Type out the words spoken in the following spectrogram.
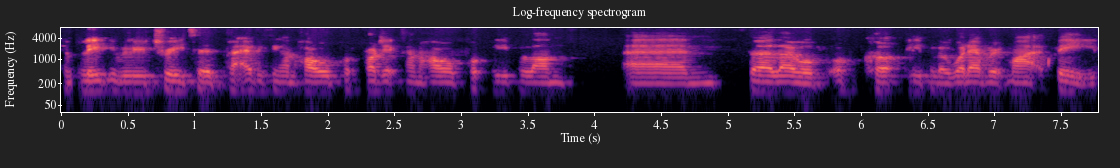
completely retreated, put everything on hold, put projects on hold, put people on um, furlough or, or, cut people or whatever it might be,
